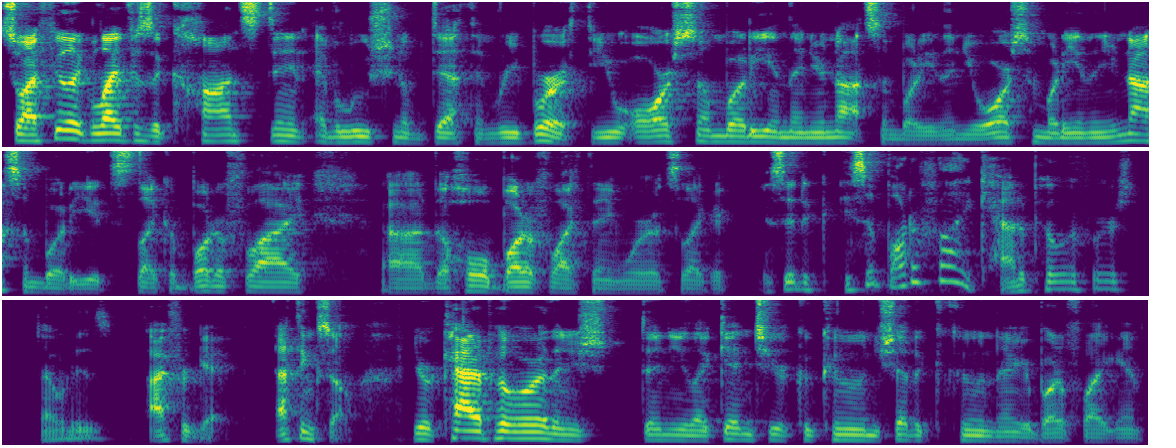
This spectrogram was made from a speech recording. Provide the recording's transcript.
So I feel like life is a constant evolution of death and rebirth. You are somebody and then you're not somebody, and then you are somebody and then you're not somebody. It's like a butterfly, uh, the whole butterfly thing where it's like, a, is it a, is a butterfly a caterpillar first? Is that what it is? I forget. I think so. You're a caterpillar, then you sh- then you like get into your cocoon, you shed the cocoon, now you're a butterfly again.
